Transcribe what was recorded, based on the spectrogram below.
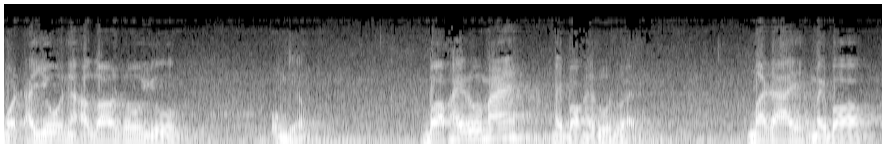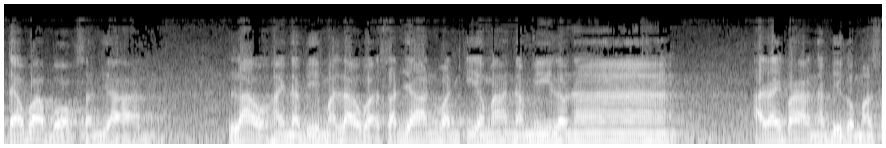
หมดอายุเนี่ยอัลลอฮ์รู้อยู่องเดียว บอกให้รู้ไหมไม่บอกให้รู้ด้วย เมื่อไรไม่บอก แต่ว่าบอกสัญญาณ เล่าให้นบีมาเล่าว่า สัญญาณวันเกียร์มานะมีแล้วนะ อะไรบ้างนบีก็มาส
